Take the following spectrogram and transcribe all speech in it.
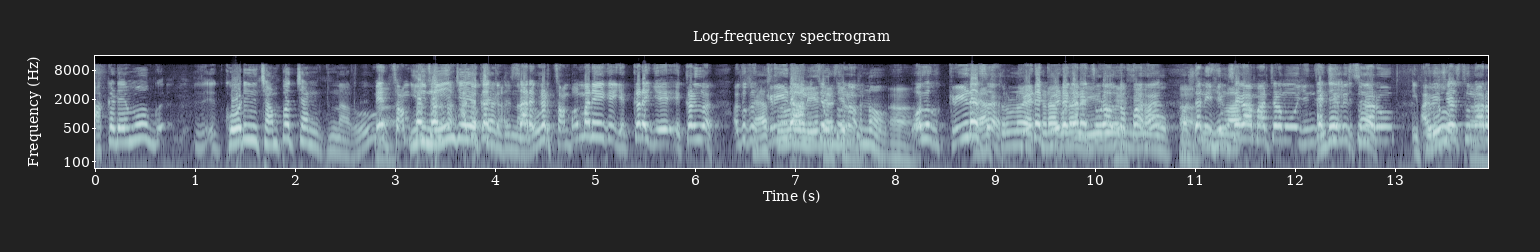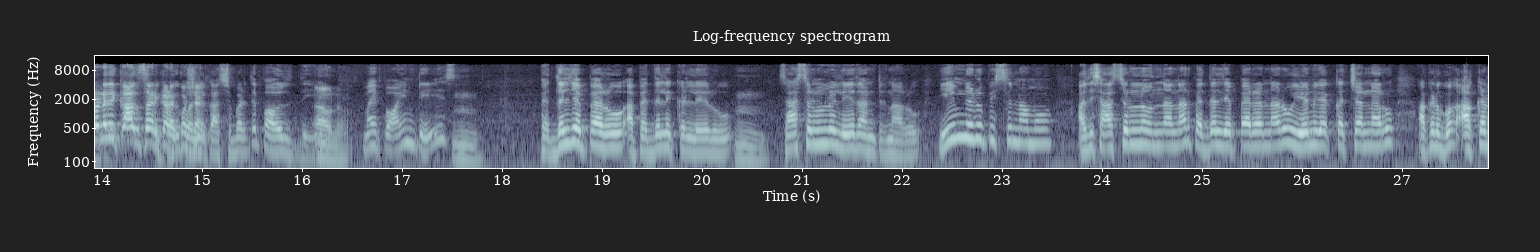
అక్కడేమో కోడిని చంపొచ్చు అంటున్నారు చంపమని ఎక్కడ అదొక క్రీడ. అదొక క్రీడ చూడాలి హింసగా మార్చడము ఇంజక్షన్ ఇస్తున్నారు చేస్తున్నారు అనేది కాదు సార్ ఇక్కడ కష్టపడితే పౌలుది అవును. మై పాయింట్ ఈస్ పెద్దలు చెప్పారు ఆ పెద్దలు ఇక్కడ లేరు. శాస్త్రంలో లేదంటున్నారు. ఏం నిరూపిస్తున్నాము? అది శాస్త్రంలో ఉందన్నారు పెద్దలు చెప్పారన్నారు ఏనుగు ఎక్కచ్చు అన్నారు అక్కడ అక్కడ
